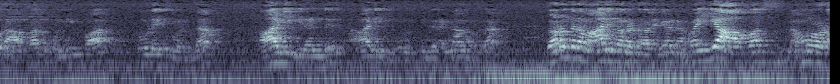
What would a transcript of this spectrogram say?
ஒரு offer only for two days மட்டும்தான். ஆடி இரண்டு ஆடி மூணு இந்த ரெண்டாம் தான் தொடர்ந்து நம்ம ஆடி பதினெட்டு வரைக்கும் நிறைய ஆஃபர்ஸ் நம்மளோட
